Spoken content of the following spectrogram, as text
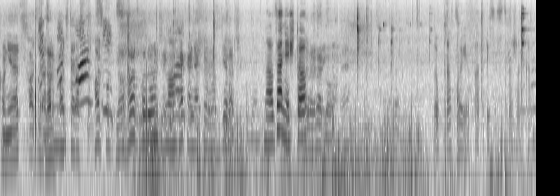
Koniec. Chodź teraz, chodź teraz, chodź, pod, no chodź podłączyć. No. Czekaj, najpierw rozdzielać się podłączyć. No zanieś to. Do lewego. Tu pracuje Patryś ze strażakami.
